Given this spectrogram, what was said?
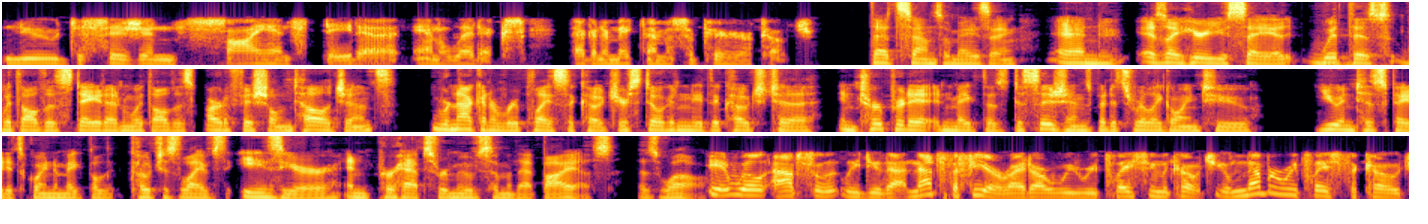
new decision science data analytics are going to make them a superior coach. That sounds amazing. And as I hear you say it, with this, with all this data and with all this artificial intelligence, we're not going to replace the coach. You're still going to need the coach to interpret it and make those decisions, but it's really going to, you anticipate it's going to make the coaches' lives easier and perhaps remove some of that bias as well. It will absolutely do that. And that's the fear, right? Are we replacing the coach? You'll never replace the coach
